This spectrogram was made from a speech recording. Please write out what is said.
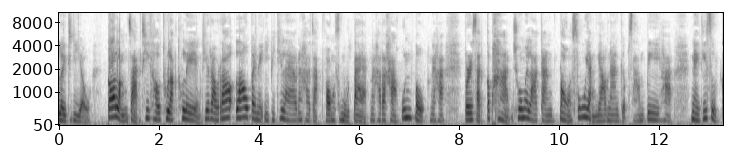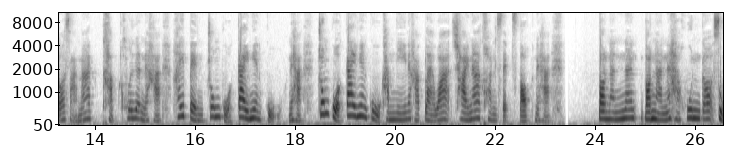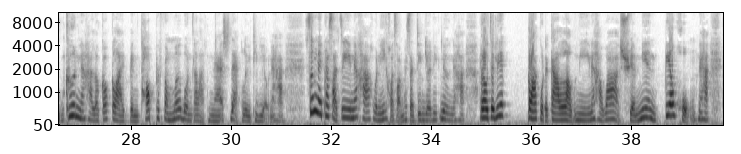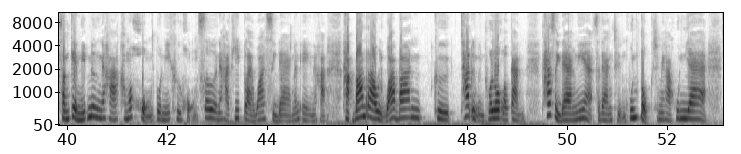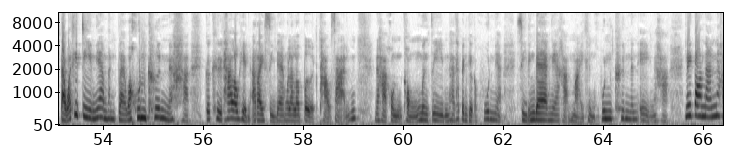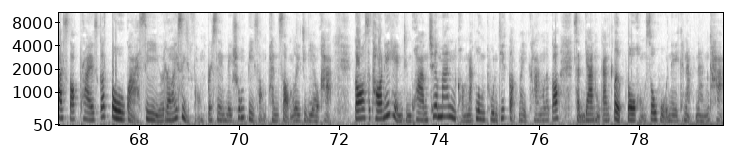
เลยทีเดียว ก็หลังจากที่เขาทุลักทุเลอย่างที่เราเล่าลาไปใน EP ที่แล้วนะคะ จากฟองสบู่แตกนะคะ ราคาหุ้นตกนะคะ บริษัทก็ผ่านช่วงเวลาการต่อสู้อย่างยาวนานเกือบ 3 ปีค่ะ ในที่สุดก็สามารถขับเคลื่อนนะคะ ให้เป็น中国概念股 นะคะ 中国概念股 คำนี้นะคะ แปลว่า China Concept Stock นะคะ ตอนนั้นตอนนั้นนะคะหุ้นก็สูงขึ้นนะคะ แล้วก็กลายเป็น top performer บนตลาด NASDAQ เลยทีเดียวนะคะ ซึ่งในภาษาจีนนะคะ วันนี้ขอสอนภาษาจีนเยอะนิดนึงนะคะ เราจะเรียกปรากฏการณ์เหล่านี้นะคะว่า全面飘红นะคะสังเกตนิดนึงนะคะคำว่าหงตัวนี้คือหงเซอร์นะคะที่แปลว่าสีแดงนั่นเองนะคะ หากบ้านเราหรือว่าบ้าน คือชาติอื่นๆทั่วโลกแล้วกัน ถ้าสีแดงเนี่ยแสดงถึงหุ้นตกใช่ไหมคะ หุ้นแย่ แต่ว่าที่จีนเนี่ยมันแปลว่าหุ้นขึ้นนะคะ ก็คือถ้าเราเห็นอะไรสีแดงเวลาเราเปิดข่าวสารนะคะของของเมืองจีนนะคะถ้าเป็นเกี่ยวกับหุ้นเนี่ยสีแดงๆเนี่ยค่ะหมายถึงหุ้นขึ้นนั่นเองนะคะ ในตอนนั้นนะคะ stock price ก็โตกว่า 442%ในช่วงปี 2002 เลยทีเดียวค่ะ ก็สะท้อนให้เห็นถึงความเชื่อมั่นของนักลงทุนที่กลับมาอีกครั้ง แล้วก็สัญญาณของการเติบโตของโซหูในขณะนั้นค่ะ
